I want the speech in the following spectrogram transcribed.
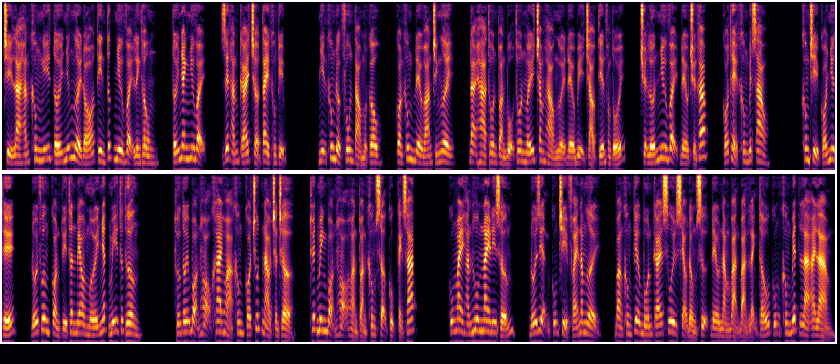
Chỉ là hắn không nghĩ tới những người đó tin tức như vậy linh thông, tới nhanh như vậy, giết hắn cái trở tay không kịp. Nhịn không được phun tào một câu, còn không đều đoán chính ngươi, đại hà thôn toàn bộ thôn mấy trăm hào người đều bị trảo tiến phòng tối, chuyện lớn như vậy đều chuyển khắp, có thể không biết sao. Không chỉ có như thế, đối phương còn tùy thân đeo mới nhất Mỹ thức thương. Hướng tới bọn họ khai hỏa không có chút nào chần chờ, thuyết minh bọn họ hoàn toàn không sợ cục cảnh sát. Cũng may hắn hôm nay đi sớm, đối diện cũng chỉ phái 5 người, bằng không kia bốn cái xui xẻo đồng sự đều nằm bản bản lệnh thấu cũng không biết là ai làm.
